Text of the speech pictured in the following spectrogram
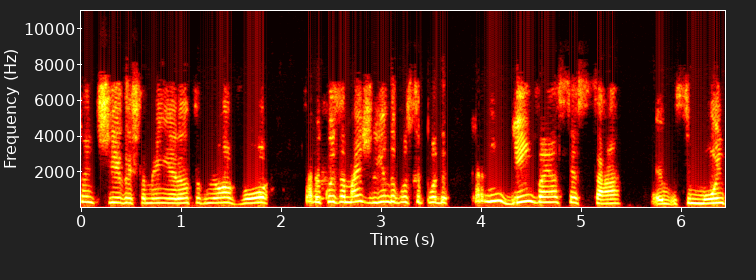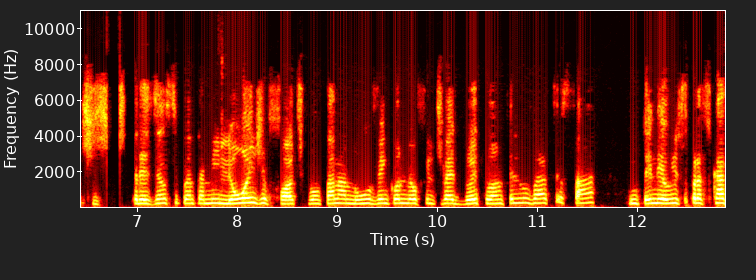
antigas também, herança do meu avô. Sabe, a coisa mais linda você poder. Cara, ninguém vai acessar esse monte, 350 milhões de fotos que vão estar na nuvem. Quando meu filho tiver 18 anos, ele não vai acessar, entendeu? Isso para ficar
